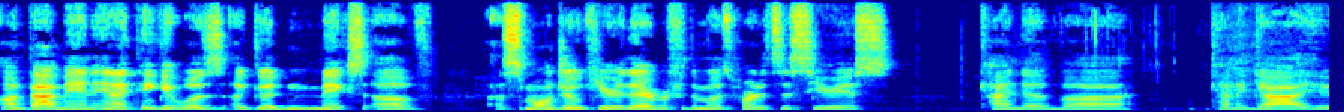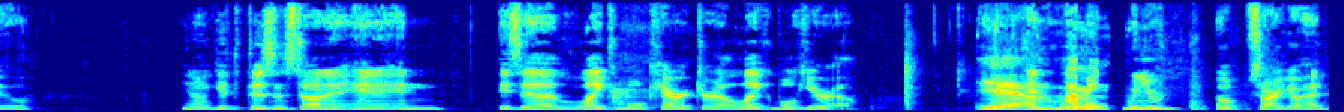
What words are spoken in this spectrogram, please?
on Batman, and I think it was a good mix of a small joke here or there, but for the most part, it's a serious kind of uh, kind of guy who, you know, gets business done and, and, is a likable character, a likable hero. Yeah, And when, I mean, when you oh sorry, go ahead.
